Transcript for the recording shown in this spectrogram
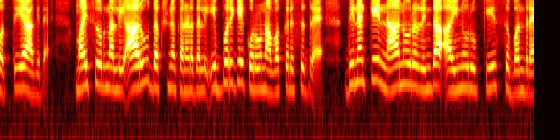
ಪತ್ತೆಯಾಗಿದೆ. ಮೈಸೂರಿನಲ್ಲಿ ಆರು, ದಕ್ಷಿಣ ಕನ್ನಡದಲ್ಲಿ ಇಬ್ಬರಿಗೆ ಕೊರೋನಾ ವಕ್ಕರಿಸಿದ್ರೆ ದಿನಕ್ಕೆ ನಾನೂರರಿಂದ ಐನೂರು ಕೇಸ್ ಬಂದ್ರೆ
